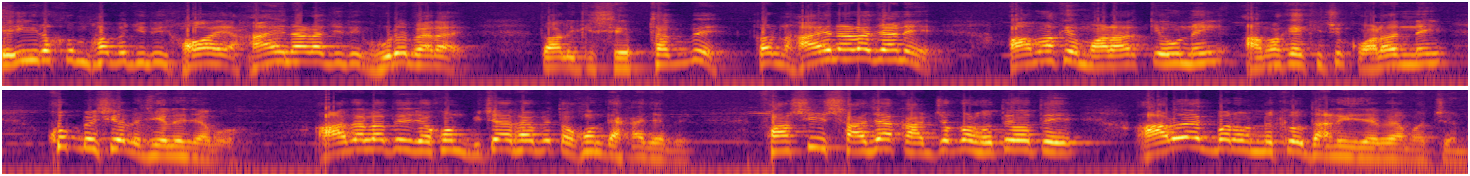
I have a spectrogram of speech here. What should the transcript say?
এই রকমভাবে যদি হয়, হায়নারা যদি ঘুরে বেড়ায়, তাহলে কি সেফ থাকবে? কারণ হায়নারা জানে, আমাকে মারার কেউ নেই, আমাকে কিছু করার নেই, খুব বেশি হলে জেলে যাব। আদালতে যখন বিচার হবে, তখন দেখা যাবে। ফাঁসির সাজা কার্যকর হতে হতে আরও একবার অন্য কেউ দাঁড়িয়ে যাবে আমার জন্য।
